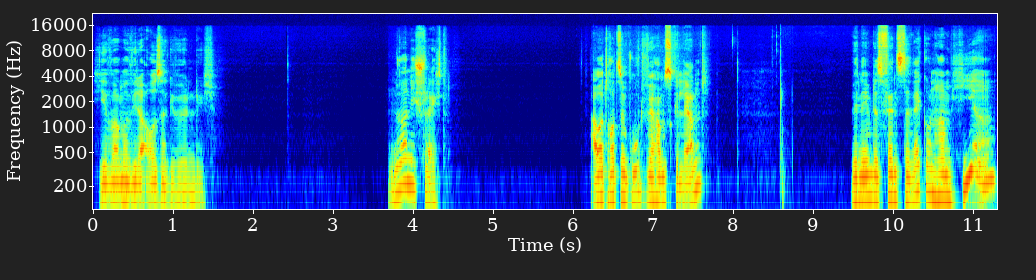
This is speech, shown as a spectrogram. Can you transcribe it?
Hier waren wir wieder außergewöhnlich. Na, nicht schlecht. Aber trotzdem gut, wir haben es gelernt. Wir nehmen das Fenster weg und haben hier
